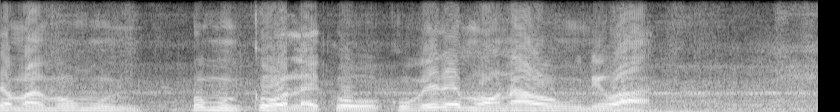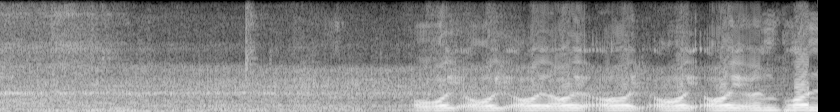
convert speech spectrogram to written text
ทำไมพวกมึงพวกมึงโกรธอะไรกูกูไม่ได้มองหน้าพวกมึงนี่หว่าโอ้ยโอ้ยโอ้ยโอ้ยโอ้ยโอ้ยโอ้ยมันพ่น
